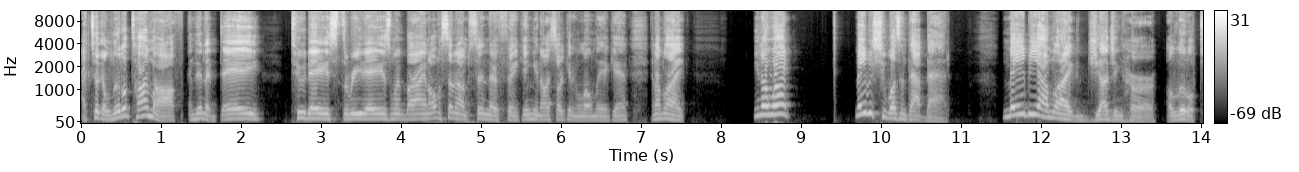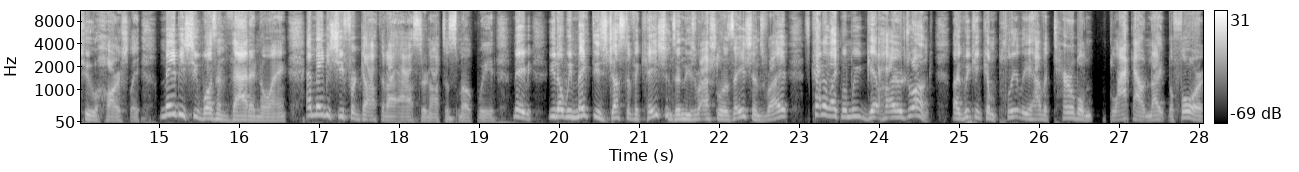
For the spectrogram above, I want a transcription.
I took a little time off and then a day, two days, three days went by, and all of a sudden I'm sitting there thinking, you know, I start getting lonely again, and I'm like, you know what? Maybe she wasn't that bad. Maybe I'm like judging her a little too harshly. Maybe she wasn't that annoying, and maybe she forgot that I asked her not to smoke weed. Maybe, you know, we make these justifications and these rationalizations, right? It's kind of like when we get high or drunk. Like we can completely have a terrible blackout night before,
